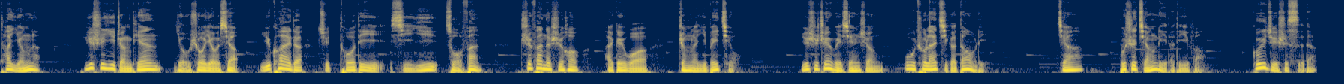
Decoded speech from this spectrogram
他赢了，于是，一整天有说有笑。愉快的去拖地、洗衣、做饭，吃饭的时候还给我蒸了一杯酒。于是这位先生悟出来几个道理：家不是讲理的地方，规矩是死的，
